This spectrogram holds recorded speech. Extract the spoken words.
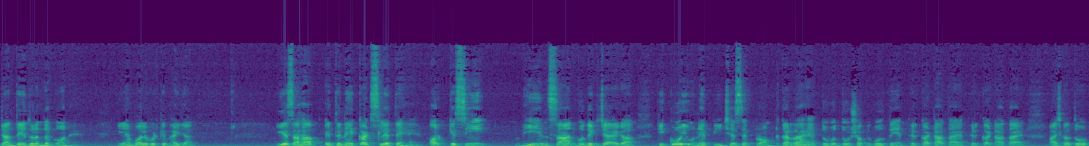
जानते हैं धुरंधर कौन है? ये हैं बॉलीवुड के भाईजान। ये साहब इतने कट्स लेते हैं और किसी भी इंसान को दिख जाएगा कि कोई उन्हें पीछे से प्रॉम्प्ट कर रहा है तो वो दो शब्द बोलते हैं, फिर कट आता है, फिर कट आता है। आजकल तो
